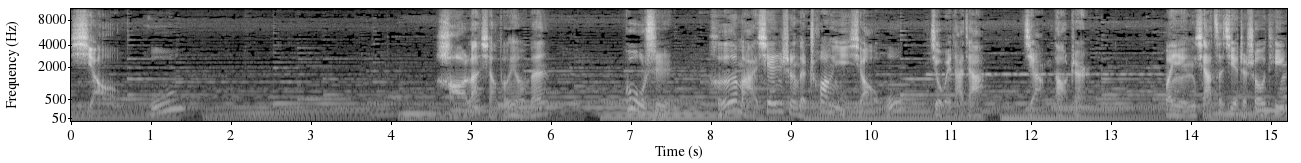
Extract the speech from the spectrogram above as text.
小屋。好了，小朋友们，故事。河马先生的创意小屋就为大家讲到这儿，欢迎下次接着收听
